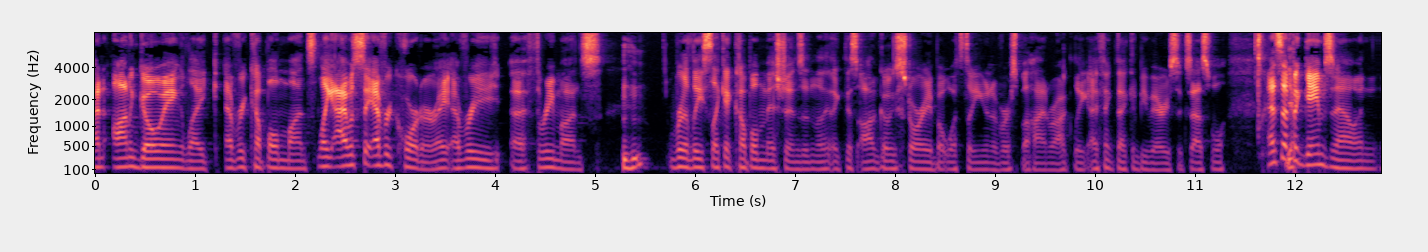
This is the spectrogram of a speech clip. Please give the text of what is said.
an ongoing like every couple months like i would say every quarter right every uh, three months Mhm. Release like a couple missions and like this ongoing story about what's the universe behind rock league i think that could be very successful it's epic Yep. games now and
